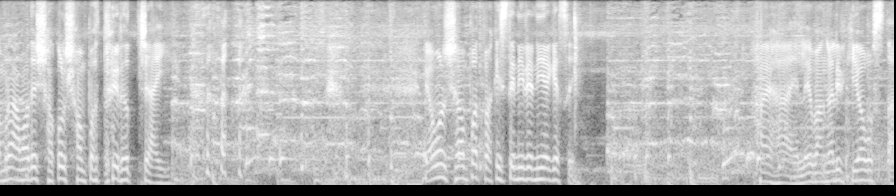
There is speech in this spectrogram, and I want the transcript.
আমরা আমাদের সকল সম্পদ ফেরত চাই। এমন সম্পদ পাকিস্তানিরা নিয়ে গেছে? হায় হায় লে বাঙালির কি অবস্থা?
